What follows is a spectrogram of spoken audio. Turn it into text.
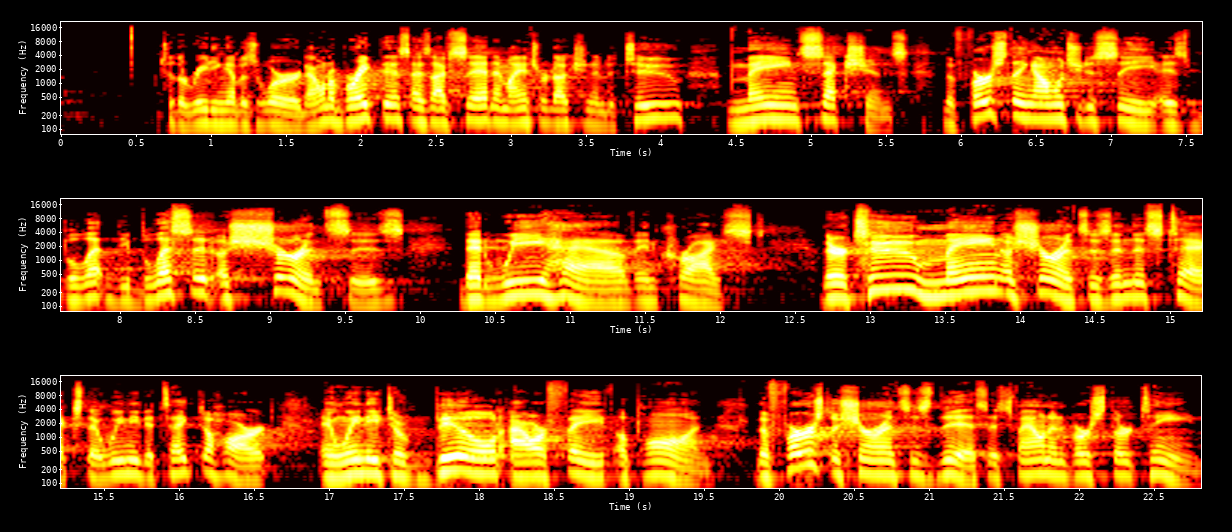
to the reading of His Word. I want to break this, as I've said in my introduction, into two main sections. The first thing I want you to see is ble- the blessed assurances that we have in Christ. There are two main assurances in this text that we need to take to heart and we need to build our faith upon. The first assurance is this it's found in verse 13.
